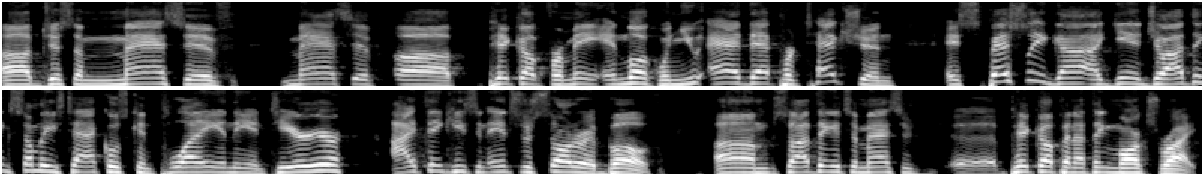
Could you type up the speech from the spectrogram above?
Uh, just a massive, massive uh, pickup for me. And look, when you add that protection, especially a guy again, Joe, I think some of these tackles can play in the interior. I think he's an instant starter at both. Um, so I think it's a massive uh, pickup, and I think Mark's right.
